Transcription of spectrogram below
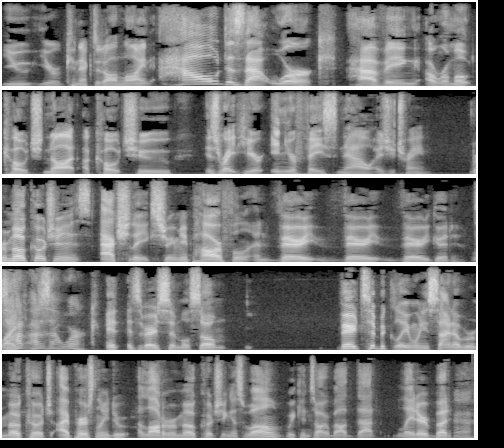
You you're connected online. How does that work having a remote coach, not a coach who is right here in your face now as you train? Remote coaching is actually extremely powerful and very, very, very good. So how, how does that work? It, it's very simple. So, very typically, when you sign up a remote coach, I personally do a lot of remote coaching as well. We can talk about that later. But Yeah.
